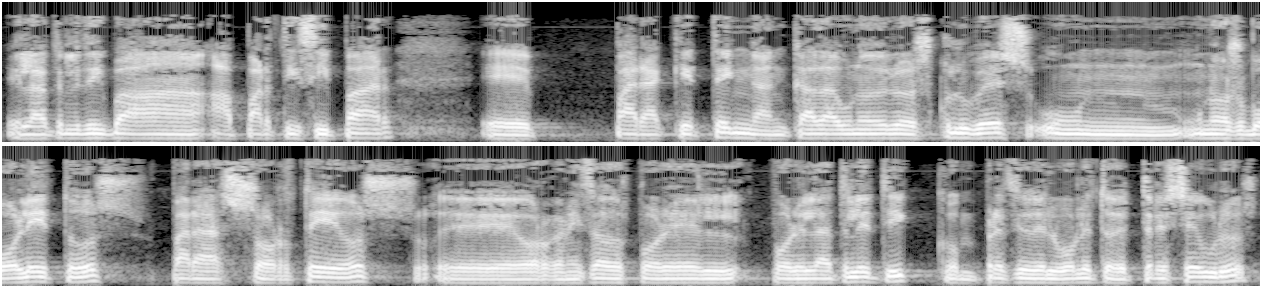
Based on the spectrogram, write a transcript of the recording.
el Athletic va a participar eh, para que tengan cada uno de los clubes un- unos boletos para sorteos eh, organizados por el por el Athletic con precio del boleto de 3 euros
